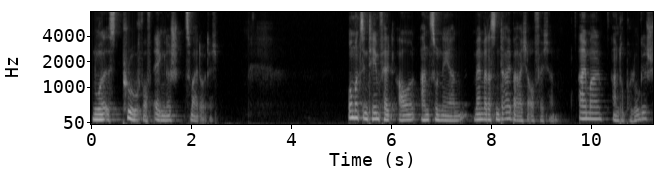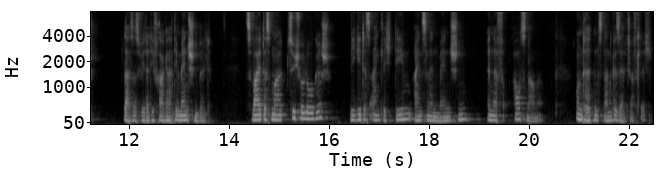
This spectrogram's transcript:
Nur ist proof auf Englisch zweideutig. Um uns dem Themenfeld anzunähern, werden wir das in drei Bereiche auffächern. Einmal anthropologisch, das ist wieder die Frage nach dem Menschenbild. Zweites Mal psychologisch, wie geht es eigentlich dem einzelnen Menschen in der Ausnahme? Und drittens dann gesellschaftlich.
